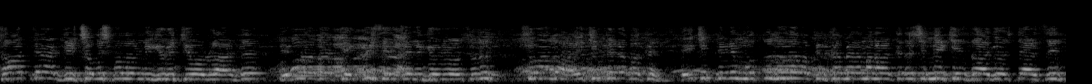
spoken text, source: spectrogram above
saatlerdir çalışmalarını yürütüyorlardı. Ve burada tekbir seslerini görüyorsunuz. Şu anda ekiplere bakın. Ekiplerin mutluluğuna bakın. Kameraman arkadaşım bir kez daha göstersin.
